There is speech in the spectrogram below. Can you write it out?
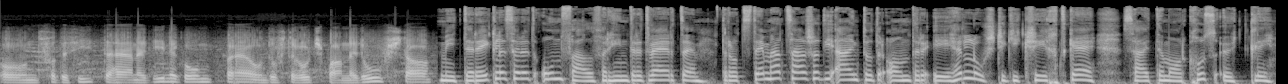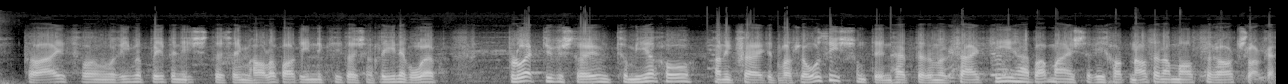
und von der Seite her nicht reingumpen und auf der Rutschbahn nicht aufstehen. Mit den Regeln sollen Unfälle verhindert werden. Trotzdem hat es auch schon die ein oder andere eher lustige Geschichte gegeben, sagt Markus Oetli. So eins, was mir immer geblieben ist, das war im Hallenbad drin, da ist ein kleiner Bub, blutüberströmt zu mir gekommen. Habe ich gefragt, was los ist. Und dann hat er mir gesagt, Sie, Herr Badmeister, ich habe die Nase am Wasser angeschlagen.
